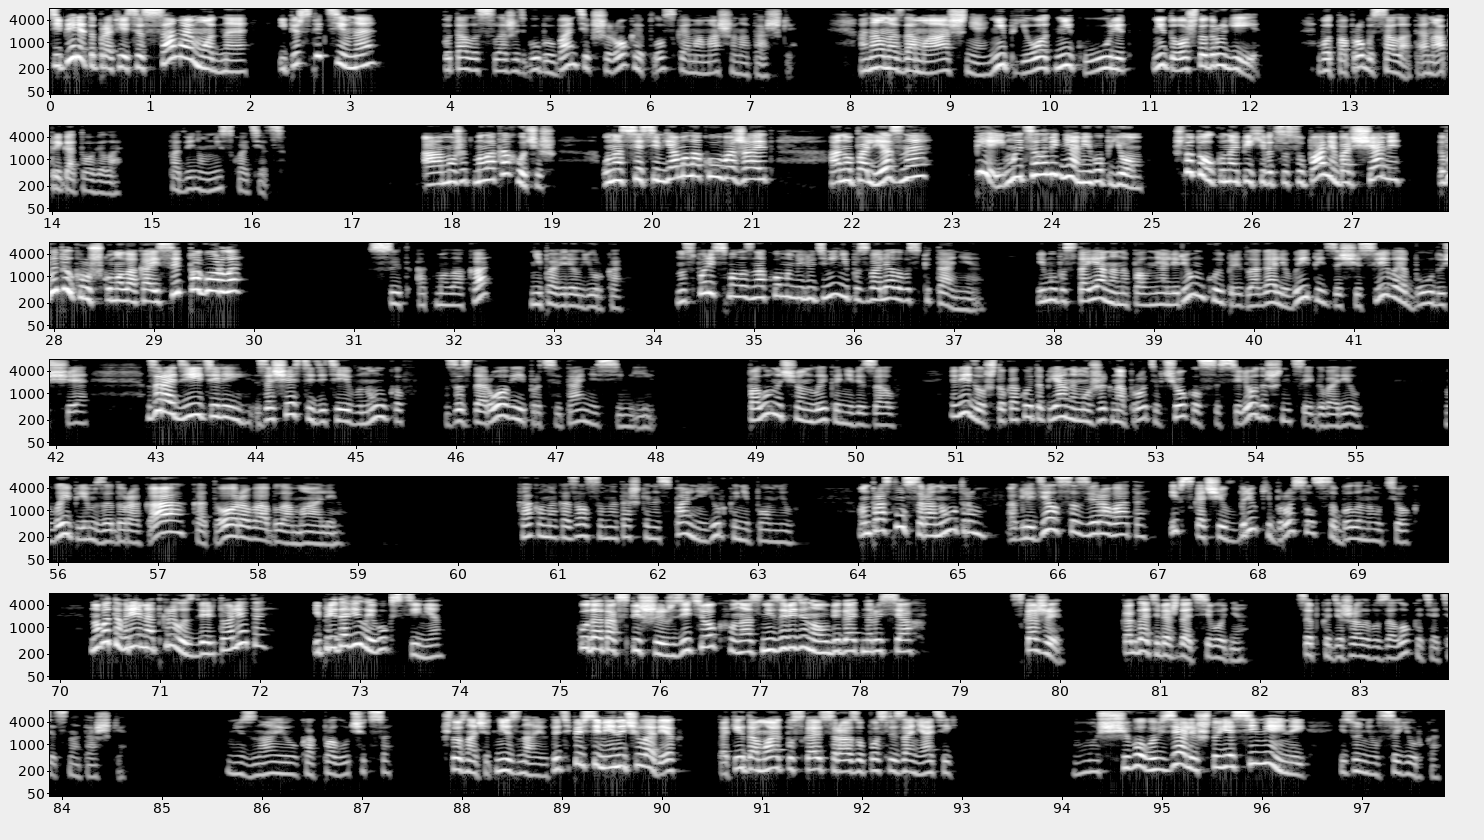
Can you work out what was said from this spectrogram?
Теперь эта профессия самая модная и перспективная. Пыталась сложить губы в бантик широкая плоская мамаша Наташки. Она у нас домашняя, не пьет, не курит, не то что другие. Вот попробуй салат, она приготовила. Подвинул миску отец. А может, молока хочешь? У нас вся семья молоко уважает. Оно полезное. Пей, мы целыми днями его пьем. Что толку напихиваться супами, борщами? Выпил кружку молока и сыт по горло?» «Сыт от молока?» — не поверил Юрка. Но спорить с малознакомыми людьми не позволяло воспитание. Ему постоянно наполняли рюмку и предлагали выпить за счастливое будущее, за родителей, за счастье детей и внуков, за здоровье и процветание семьи. полуночи он лыка не вязал. Видел, что какой-то пьяный мужик напротив чокался с селедошницей и говорил «Выпьем за дурака, которого обломали». Как он оказался в Наташкиной спальне, Юрка не помнил. Он проснулся рано утром, огляделся зверовато и, вскочив в брюки, бросился было на утек. Но в это время открылась дверь туалета и придавила его к стене. «Куда так спешишь, зятек? У нас не заведено убегать на рысях. Скажи, когда тебя ждать сегодня?» Цепко держал его за локоть отец Наташки. «Не знаю, как получится». «Что значит «не знаю»? Ты теперь семейный человек. Таких домой отпускают сразу после занятий». «Ну, с чего вы взяли, что я семейный?» — изумился Юрка.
